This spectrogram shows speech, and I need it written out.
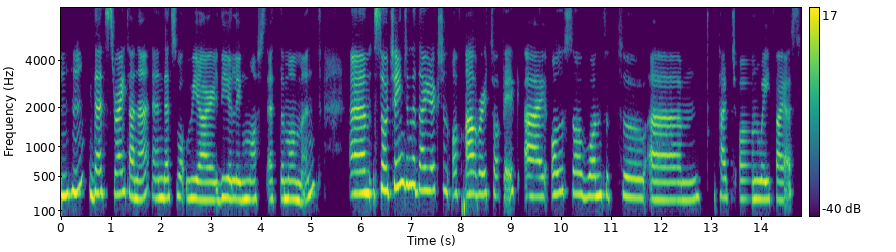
Mm-hmm. That's right, Anna. And that's what we are dealing most at the moment. Um, so changing the direction of our topic, I also wanted to um, touch on weight bias,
